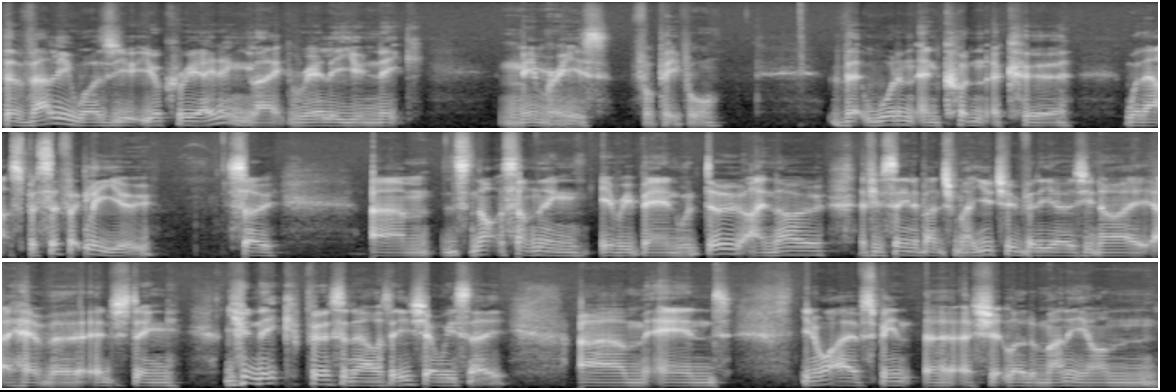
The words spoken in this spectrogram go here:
the value was you, you're creating like really unique memories for people that wouldn't and couldn't occur without specifically you. So um, it's not something every band would do. I know if you've seen a bunch of my YouTube videos, you know I, I have an interesting, unique personality, shall we say. Um, and you know what? I've spent a, a, shitload of money on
